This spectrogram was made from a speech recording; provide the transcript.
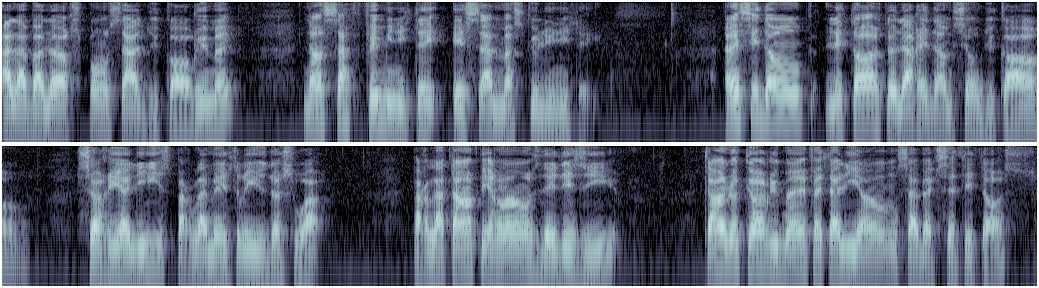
à la valeur sponsale du corps humain dans sa féminité et sa masculinité. Ainsi donc, l'état de la rédemption du corps se réalise par la maîtrise de soi, par la tempérance des désirs, quand le cœur humain fait alliance avec cet éthos,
